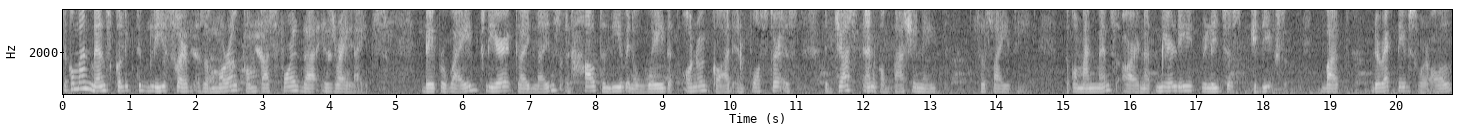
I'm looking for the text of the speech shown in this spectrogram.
The commandments collectively served as a moral compass for the Israelites. They provide clear guidelines on how to live in a way that honor God and foster a just and compassionate society. The commandments are not merely religious edicts, but directives for all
